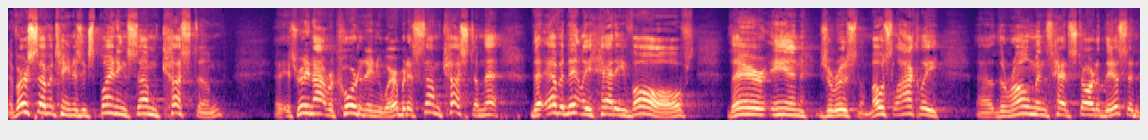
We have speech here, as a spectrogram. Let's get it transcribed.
Now, verse 17 is explaining some custom. It's really not recorded anywhere, but it's some custom that, that evidently had evolved there in Jerusalem. Most likely, uh, the Romans had started this, and,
